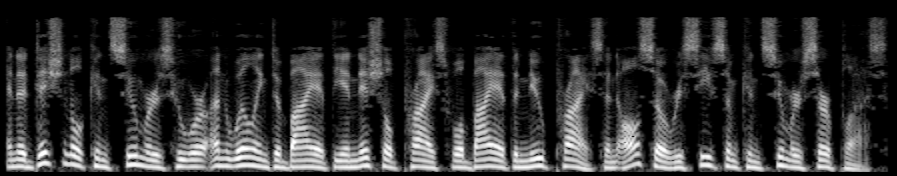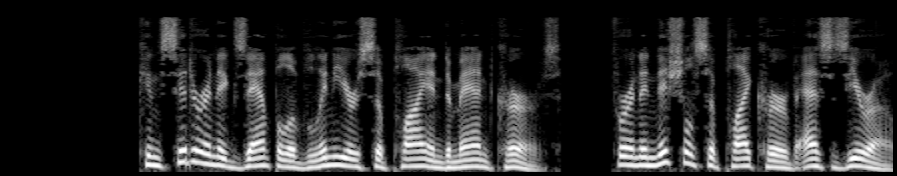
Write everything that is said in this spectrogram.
and additional consumers who were unwilling to buy at the initial price will buy at the new price and also receive some consumer surplus. Consider an example of linear supply and demand curves. For an initial supply curve S0,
